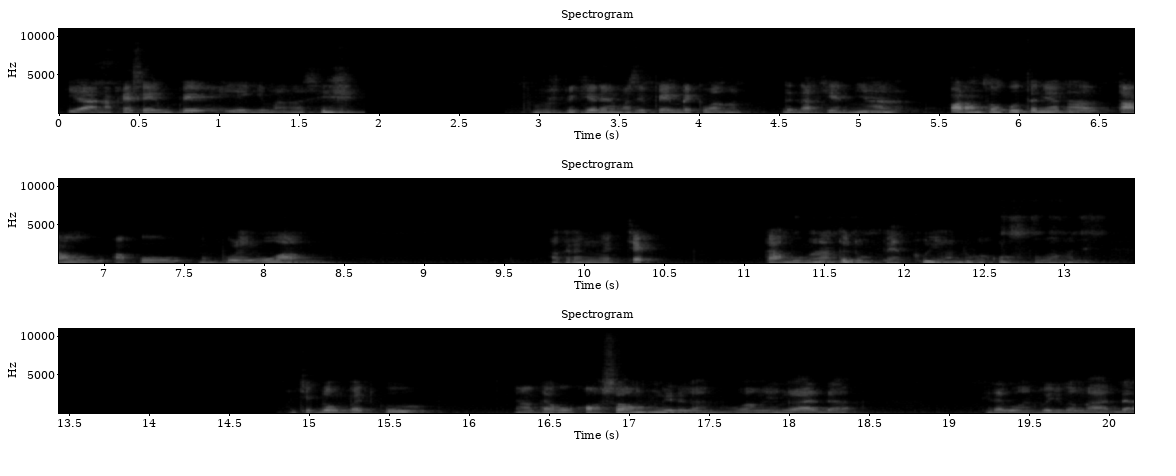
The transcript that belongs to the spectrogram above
Ya anak SMP ya gimana sih? Berpikirnya masih pendek banget. Dan akhirnya orang tuaku ternyata tahu aku ngumpulin uang akhirnya ngecek tabungan atau dompetku ya. Aduh aku lupa banget deh ngecek dompetku ternyata aku kosong gitu kan. Uangnya nggak ada. Di tabunganku juga nggak ada.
